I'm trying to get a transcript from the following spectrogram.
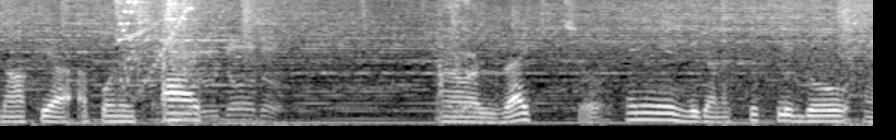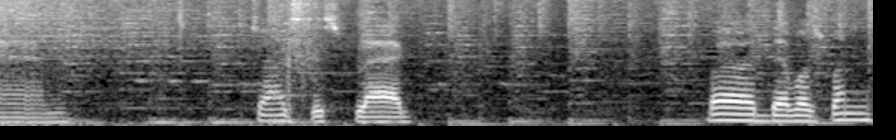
knock your opponents out alright so anyways we're gonna quickly go and charge this flag. But there was one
